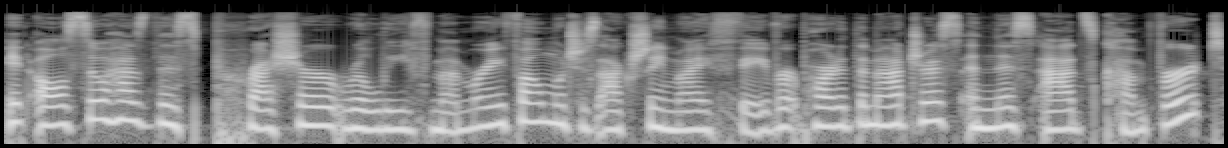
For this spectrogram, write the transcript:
It also has this pressure relief memory foam, which is actually my favorite part of the mattress, and this adds comfort.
